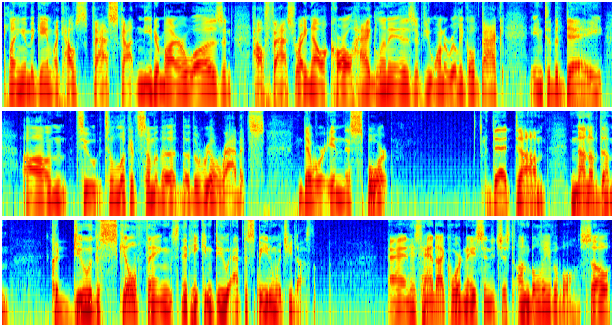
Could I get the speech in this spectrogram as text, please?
playing in the game, like how fast Scott Niedermayer was and how fast right now a Carl Hagelin is, if you want to really go back into the day um, to, to look at some of the, the, the, real rabbits that were in this sport, that um, none of them could do the skill things that he can do at the speed in which he does them and his hand-eye coordination is just unbelievable. So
